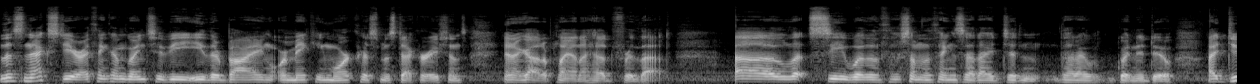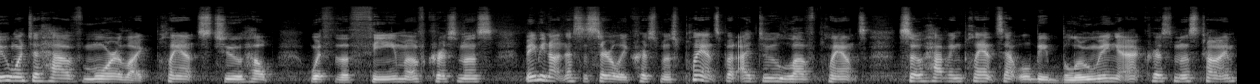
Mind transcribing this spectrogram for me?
This next year, I think I'm going to be either buying or making more Christmas decorations, and I got a plan ahead for that. Uh, let's see what are some of the things that I didn't, that I'm going to do. I do want to have more like plants to help with the theme of Christmas. Maybe not necessarily Christmas plants, but I do love plants. So having plants that will be blooming at Christmas time,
